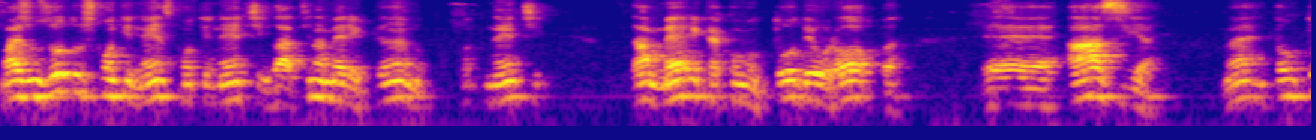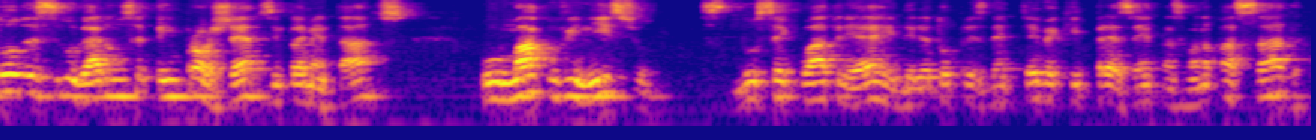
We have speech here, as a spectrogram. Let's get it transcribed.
mas nos outros continentes, continente latino-americano, continente da América como um todo, Europa, é, Ásia, né? Então, todos esses lugares você tem projetos implementados. O Marco Vinícius, do C4R, diretor-presidente, esteve aqui presente na semana passada,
